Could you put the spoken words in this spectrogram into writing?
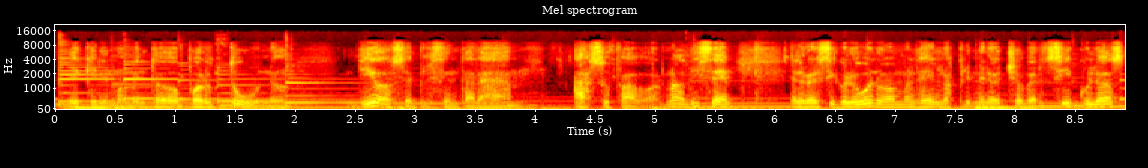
de que en el momento oportuno Dios se presentará a su favor. ¿no? Dice el versículo 1, vamos a leer los primeros ocho versículos,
